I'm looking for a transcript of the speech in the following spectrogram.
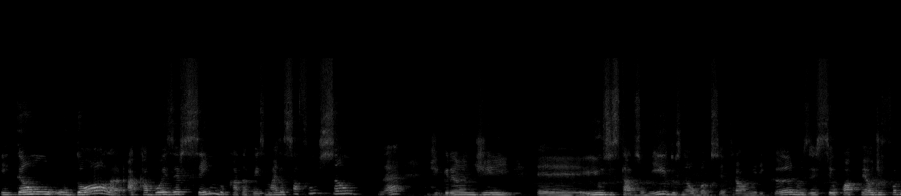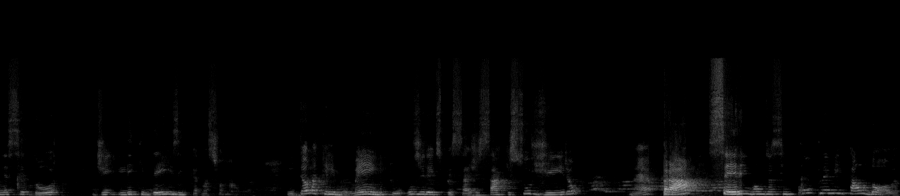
Então o dólar acabou exercendo cada vez mais essa função, né? De grande é, e os Estados Unidos, né? O Banco Central Americano exerceu o papel de fornecedor de liquidez internacional. Então, naquele momento, os direitos especiais de saque surgiram né, para serem, vamos dizer assim, complementar o dólar.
